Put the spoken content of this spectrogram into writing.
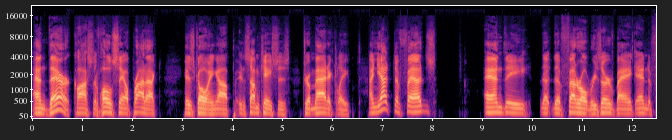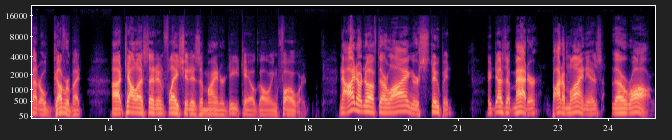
and their cost of wholesale product is going up, in some cases dramatically. And yet, the feds and the, the, the Federal Reserve Bank and the federal government uh, tell us that inflation is a minor detail going forward. Now, I don't know if they're lying or stupid. It doesn't matter. Bottom line is they're wrong.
